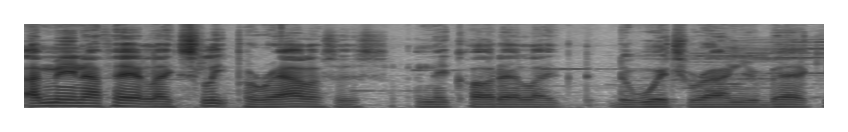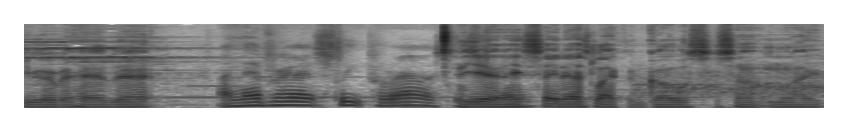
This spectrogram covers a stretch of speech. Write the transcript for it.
I mean, I've had like sleep paralysis, and they call that like the witch riding your back. You ever had that? I never had sleep paralysis. Yeah, they say that's like a ghost or something, like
